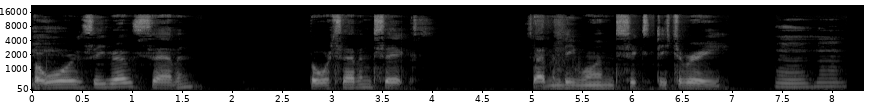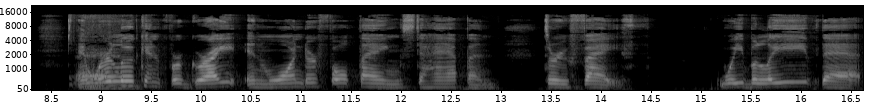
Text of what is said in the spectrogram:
407 476 7163. hmm And we're looking for great and wonderful things to happen through faith. We believe that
